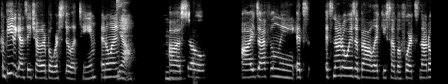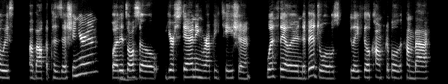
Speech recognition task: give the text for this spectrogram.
compete against each other, but we're still a team in a way. Yeah. Mm-hmm. Uh, so I definitely it's it's not always about like you said before. It's not always about the position you're in, but it's mm-hmm. also your standing reputation with the other individuals. Do they feel comfortable to come back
